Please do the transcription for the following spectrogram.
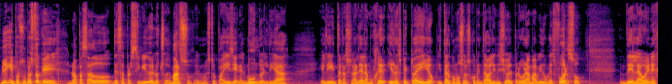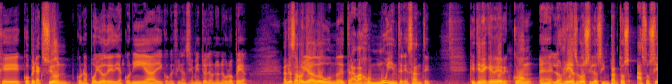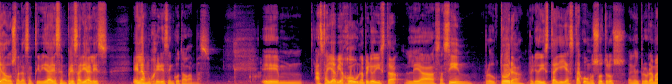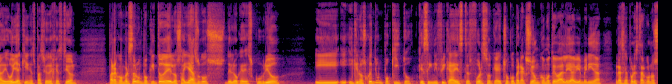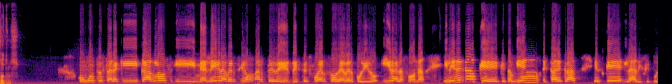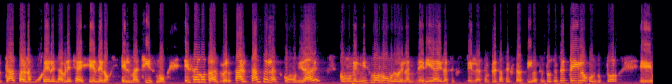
Bien, y por supuesto que no ha pasado desapercibido el 8 de marzo en nuestro país y en el mundo, el Día, el Día Internacional de la Mujer. Y respecto a ello, y tal como se los comentaba al inicio del programa, ha habido un esfuerzo de la ONG Cooperación, con apoyo de Diaconía y con el financiamiento de la Unión Europea. Han desarrollado un eh, trabajo muy interesante que tiene que ver con eh, los riesgos y los impactos asociados a las actividades empresariales en las mujeres en Cotabambas. Em, hasta allá viajó una periodista, Lea Sassin, productora, periodista, y ella está con nosotros en el programa de hoy aquí en Espacio de Gestión para conversar un poquito de los hallazgos, de lo que descubrió y, y, que nos cuente un poquito qué significa este esfuerzo que ha hecho Cooperación. ¿Cómo te va, Lea? Bienvenida. Gracias por estar con nosotros. Un gusto estar aquí, Carlos, y me alegra haber sido parte de, este esfuerzo, de haber podido ir a la zona. Y la idea que, que también está detrás es que la dificultad para las mujeres, la brecha de género, el machismo, es algo transversal, tanto en las comunidades como en el mismo rubro de la minería y las, las empresas extractivas. Entonces, este hilo conductor eh,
